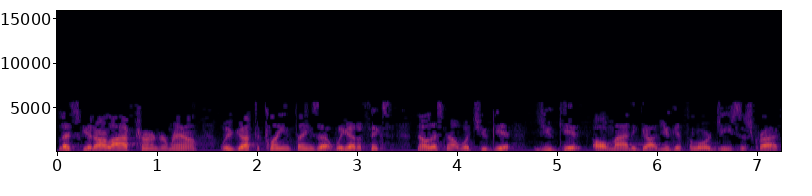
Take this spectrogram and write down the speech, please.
Let's get our life turned around. We've got to clean things up. We've got to fix it. No, that's not what you get. You get Almighty God. You get the Lord Jesus Christ.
